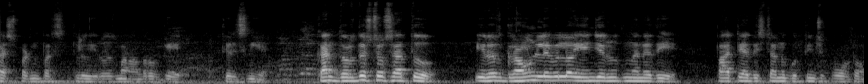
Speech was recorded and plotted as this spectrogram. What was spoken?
కష్టపడిన పరిస్థితులు ఈరోజు మన అందరికీ తెలిసినాయి. కానీ దురదృష్టవశాత్తు ఈరోజు గ్రౌండ్ లెవెల్లో ఏం జరుగుతుందనేది పార్టీ అధిష్టానం గుర్తించుకోవటం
